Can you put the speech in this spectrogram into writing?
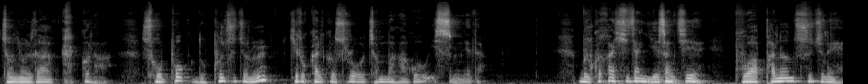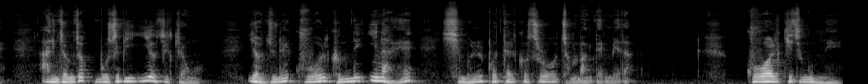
전월과 같거나 소폭 높은 수준을 기록할 것으로 전망하고 있습니다. 물가가 시장 예상치에 부합하는 수준의 안정적 모습이 이어질 경우 연준의 9월 금리 인하에 힘을 보탤 것으로 전망됩니다. 9월 기준금리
